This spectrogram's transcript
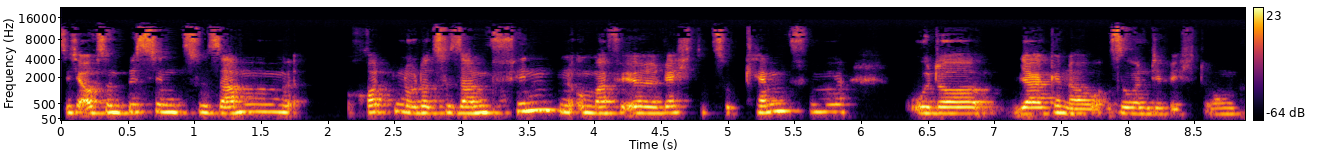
sich auch so ein bisschen zusammenrotten oder zusammenfinden, um mal für ihre Rechte zu kämpfen. Oder ja, genau, so in die Richtung.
